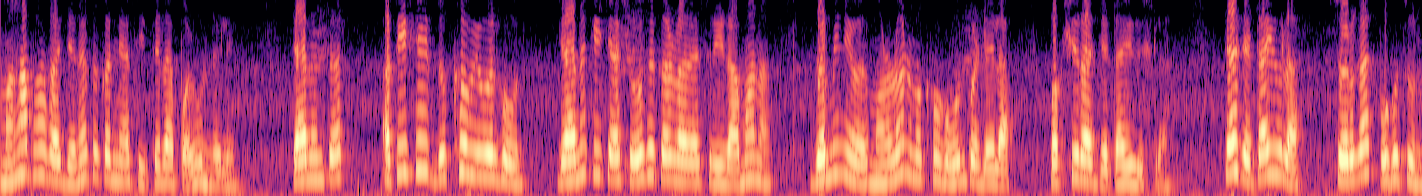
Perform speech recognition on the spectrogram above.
महाभागा जनककन्या सीतेला पळून नेले. त्यानंतर अतिशय दुःखविवर होऊन जानकीच्या शोध करणाऱ्या श्रीरामाना जमिनीवर मरणोन्मुख होऊन पडलेला पक्षीराज जटायू दिसला. त्या जटायूला स्वर्गात पोहोचून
